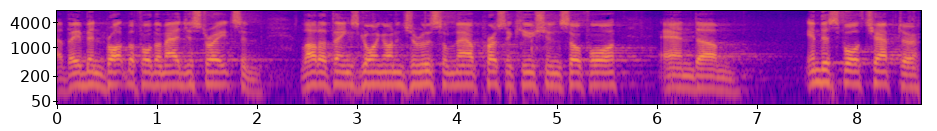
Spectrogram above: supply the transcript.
uh, they've been brought before the magistrates, and a lot of things going on in Jerusalem now, persecution and so forth. And um, in this fourth chapter,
